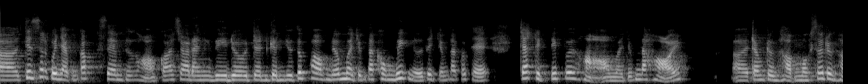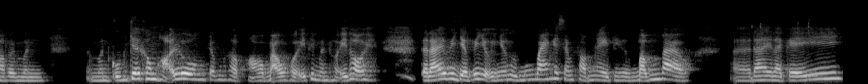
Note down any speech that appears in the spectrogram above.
uh, chính sách của nhà cung cấp xem thử họ có cho đăng video trên kênh YouTube không. Nếu mà chúng ta không biết nữa thì chúng ta có thể chat trực tiếp với họ mà chúng ta hỏi. Uh, trong trường hợp một số trường hợp thì mình mình cũng chơi không hỏi luôn. Trong trường hợp họ bảo hủy thì mình hủy thôi. Tại đấy bây giờ ví dụ như hường muốn bán cái sản phẩm này thì hường bấm vào. Uh, đây là cái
